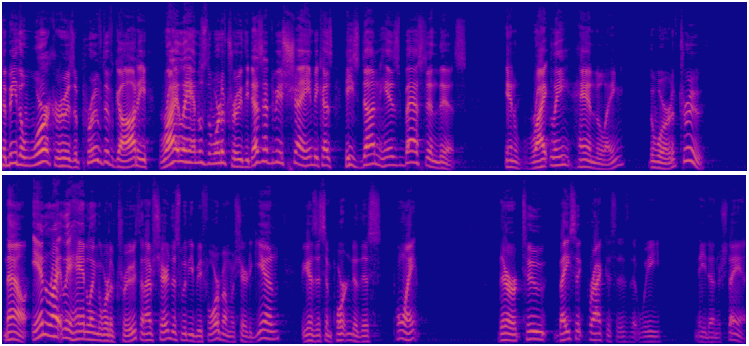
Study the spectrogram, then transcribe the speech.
to be the worker who is approved of God. He rightly handles the word of truth. He doesn't have to be ashamed because he's done his best in this, in rightly handling the word of truth. Now, in rightly handling the word of truth, and I've shared this with you before, but I'm going to share it again because it's important to this point. There are two basic practices that we need to understand.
